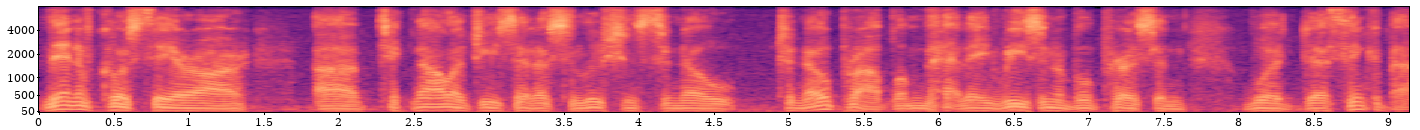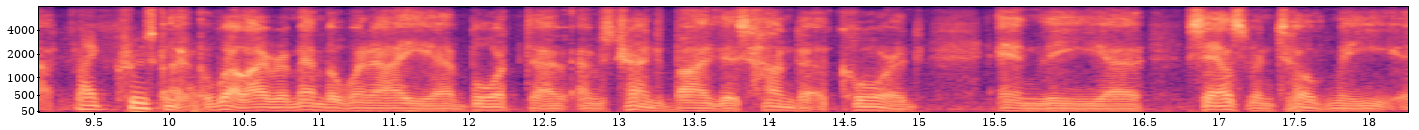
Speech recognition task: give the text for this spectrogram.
Then, of course, there are uh, technologies that are solutions to no to no problem that a reasonable person would uh, think about. Like cruise control. Uh, well, I remember when I uh, bought, uh, I was trying to buy this Honda Accord, and the uh, salesman told me, uh,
